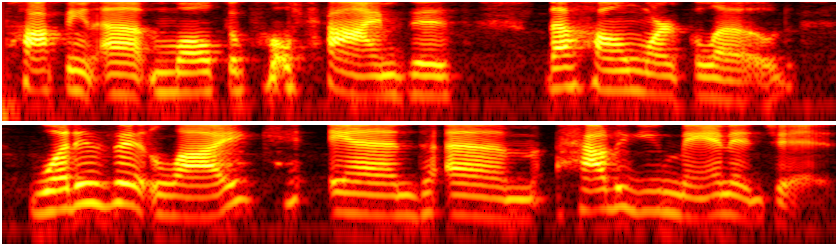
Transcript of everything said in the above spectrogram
popping up multiple times is the homework load. What is it like, and um, how do you manage it?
